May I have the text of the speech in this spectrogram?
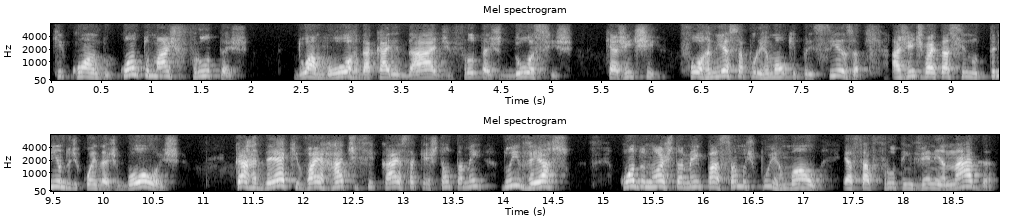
que quando, quanto mais frutas do amor, da caridade, frutas doces, que a gente forneça para o irmão que precisa, a gente vai estar se nutrindo de coisas boas. Kardec vai ratificar essa questão também do inverso. Quando nós também passamos para o irmão essa fruta envenenada,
